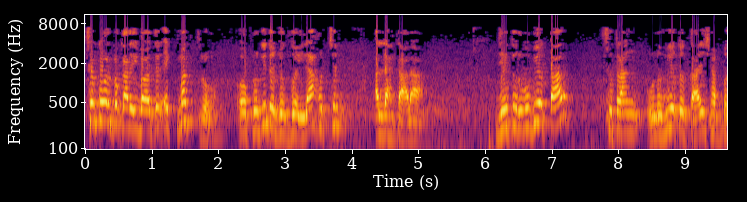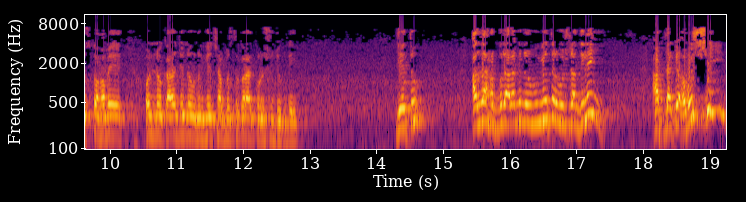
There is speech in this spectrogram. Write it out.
সকল প্রকার ইবাদতের একমাত্র ও প্রকৃত যোগ্য ইলা হচ্ছেন আল্লাহ তালা যেহেতু রুবিয়ত তার, সুতরাং উলুহিয়ত তারই সাব্যস্ত হবে, অন্য কারোর জন্য উলুহিয়ত সাব্যস্ত করার কোন সুযোগ নেই। যেহেতু আল্লাহ রাবুল আলমিন রুবিয়তের ঘোষণা দিলেই আপনাকে অবশ্যই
